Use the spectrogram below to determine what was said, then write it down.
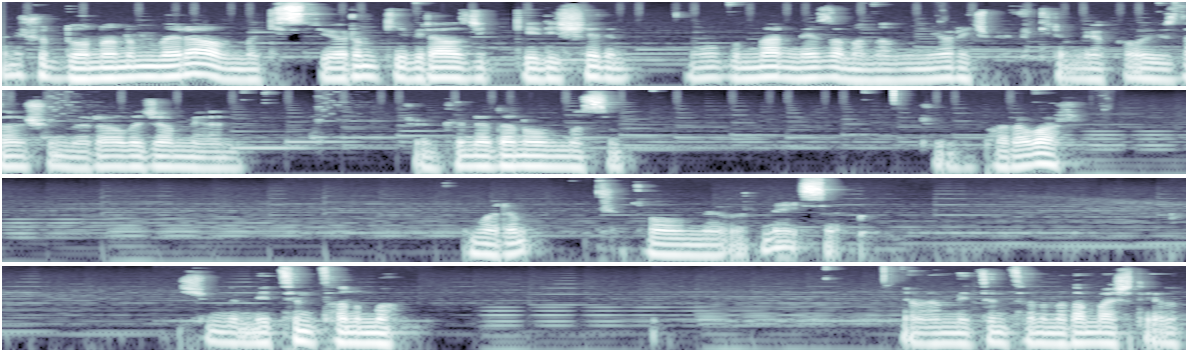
Yani şu donanımları almak istiyorum ki birazcık gelişelim. Ama bunlar ne zaman alınıyor hiçbir fikrim yok. O yüzden şunları alacağım yani. Çünkü neden olmasın. Çünkü para var. Umarım kötü olmuyor. Neyse. Şimdi metin tanımı. Hemen metin tanımadan başlayalım.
